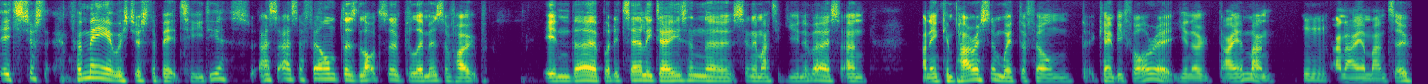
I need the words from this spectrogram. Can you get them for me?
it's just for me, it was just a bit tedious as as a film. There's lots of glimmers of hope in there, but it's early days in the cinematic universe, and and in comparison with the film that came before it, you know, Iron Man Mm. and Iron Man Two,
